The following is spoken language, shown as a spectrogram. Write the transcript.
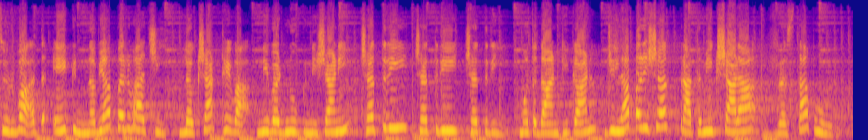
सुरुवात एक नव्या पर्वाची. लक्षात ठेवा निवडणूक निशाणी. छत्री छत्री छत्री. मतदान ठिकाण जिल्हा परिषद प्राथमिक शाळा रस्तापूर.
